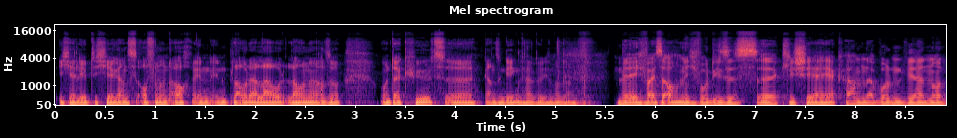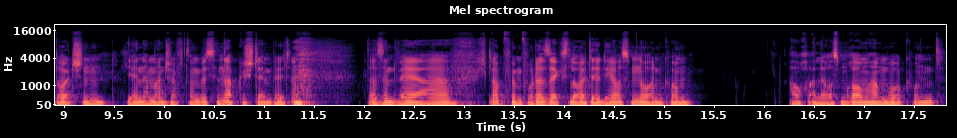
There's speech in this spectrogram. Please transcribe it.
ich erlebe dich hier ganz offen und auch in, in Plauderlaune, also unterkühlt, äh, ganz im Gegenteil, würde ich mal sagen. Nee, ich weiß auch nicht, wo dieses äh, Klischee herkam. Da wurden wir Norddeutschen hier in der Mannschaft so ein bisschen abgestempelt. da sind wir ja, ich glaube, fünf oder sechs Leute, die aus dem Norden kommen. Auch alle aus dem Raum Hamburg. Und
